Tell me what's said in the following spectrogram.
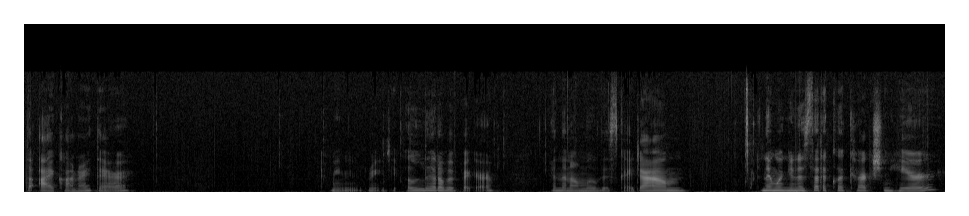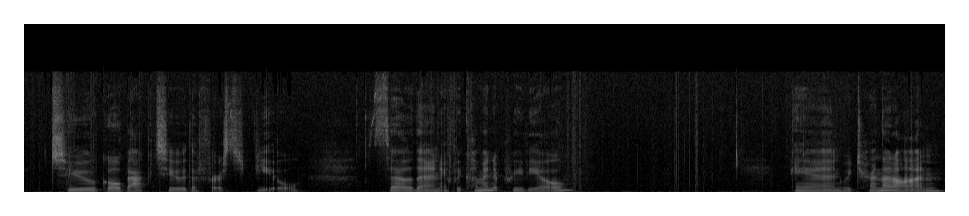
the icon right there. I mean, a little bit bigger. And then I'll move this guy down. And then we're going to set a click correction here to go back to the first view. So then if we come into preview and we turn that on,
